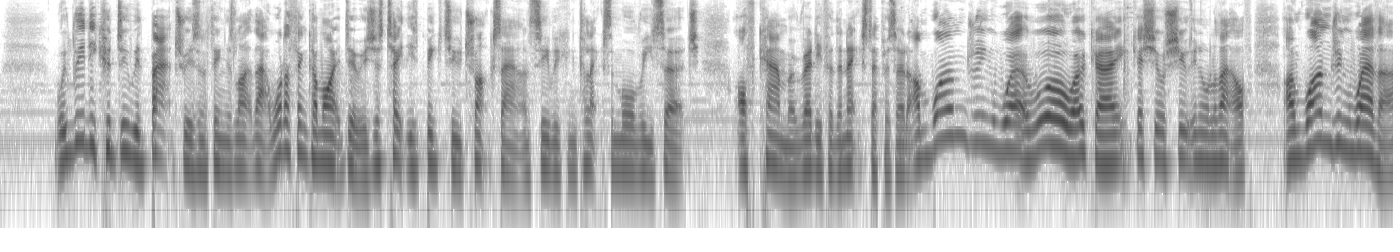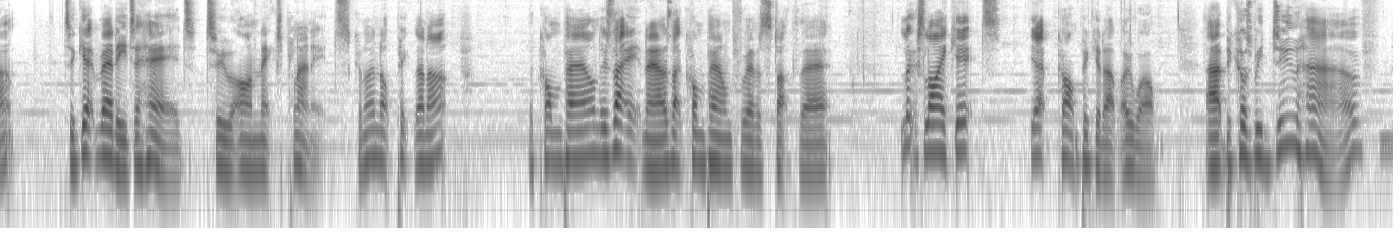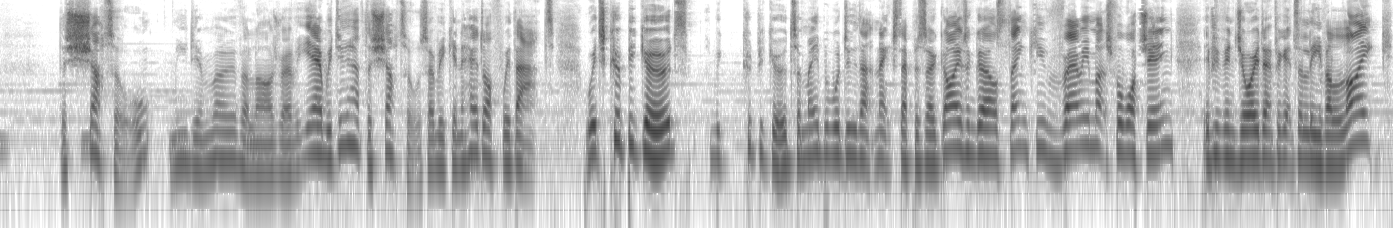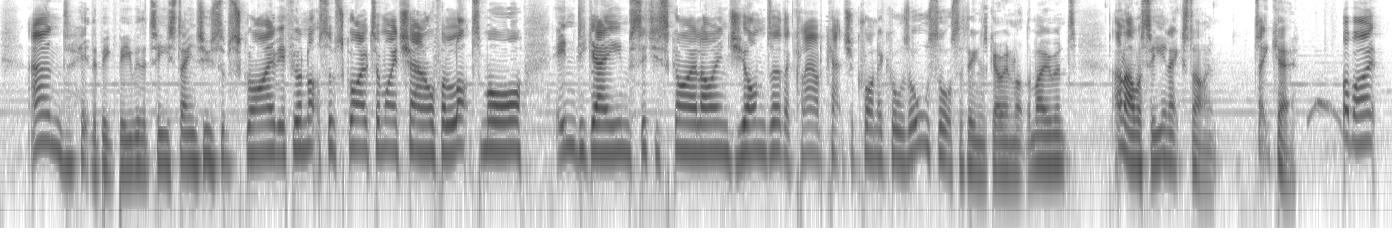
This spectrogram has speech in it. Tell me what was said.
We really could do with batteries and things like that. What I think I might do is just take these big two trucks out and see if we can collect some more research off camera ready for the next episode. I'm wondering where... Whoa, okay. Guess you're shooting all of that off. I'm wondering whether to get ready to head to our next planet. Can I not pick that up? The compound? Is that it now? Is that compound forever stuck there? Looks like it. Yep, can't pick it up. Oh well. Uh, because we do have the shuttle, medium rover, large rover. Yeah, we do have the shuttle, so we can head off with that, which could be good. We could be good, so maybe we'll do that next episode. Guys and girls, thank you very much for watching. If you've enjoyed, don't forget to leave a like and hit the big B with the T stain to subscribe. If you're not subscribed to my channel for lots more indie games, City Skylines, Yonder, the Cloudcatcher Chronicles, all sorts of things going on at the moment. And I will see you next time. Take care. Bye-bye.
